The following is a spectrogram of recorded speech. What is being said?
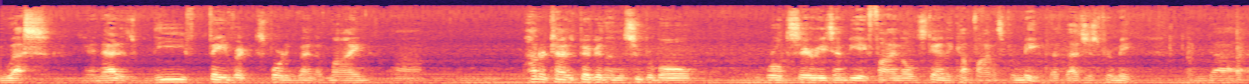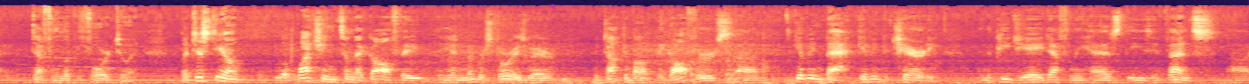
U.S. And that is the favorite sporting event of mine 100 times bigger than the Super Bowl, World Series, NBA Finals, Stanley Cup Finals for me. That, that's just for me. And uh, definitely looking forward to it. But just, you know, watching some of that golf, they, they had a number of stories where they talked about the golfers uh, giving back, giving to charity. And the PGA definitely has these events uh,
